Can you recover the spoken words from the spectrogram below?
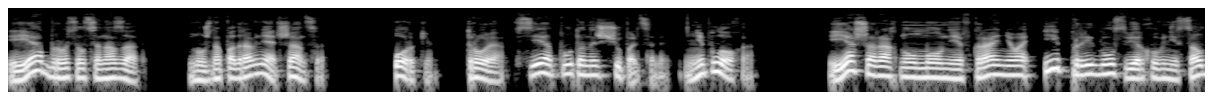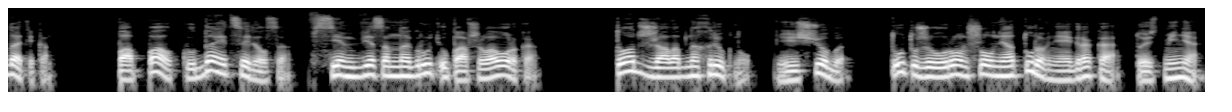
Я бросился назад. Нужно подровнять шансы. Орки. Трое. Все опутаны щупальцами. Неплохо. Я шарахнул молнией в крайнего и прыгнул сверху вниз солдатиком. Попал, куда и целился, всем весом на грудь упавшего орка. Тот жалобно хрюкнул. Еще бы. Тут уже урон шел не от уровня игрока, то есть меня.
